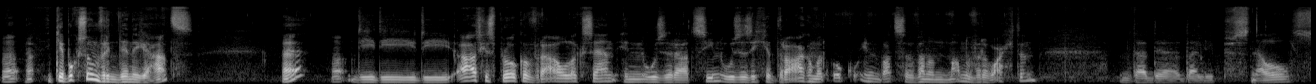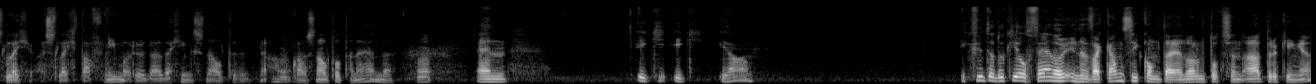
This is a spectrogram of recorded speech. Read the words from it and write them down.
Ja. Ja, Ik heb ook zo'n vriendinnen gehad. Hè? Die, die, die uitgesproken vrouwelijk zijn in hoe ze eruit zien, hoe ze zich gedragen, maar ook in wat ze van een man verwachten. Dat, eh, dat liep snel slecht, slecht af, niet, maar dat, dat ging snel, te, ja, dat kwam snel tot een einde. Ja. En ik, ik, ja, ik vind dat ook heel fijn. In een vakantie komt dat enorm tot zijn uitdrukking. Hè?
